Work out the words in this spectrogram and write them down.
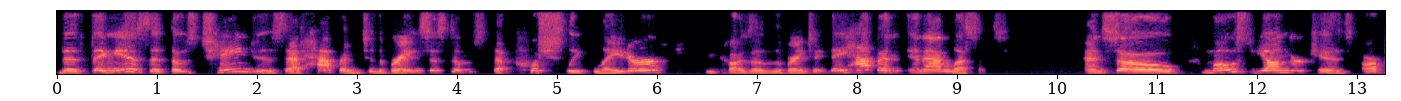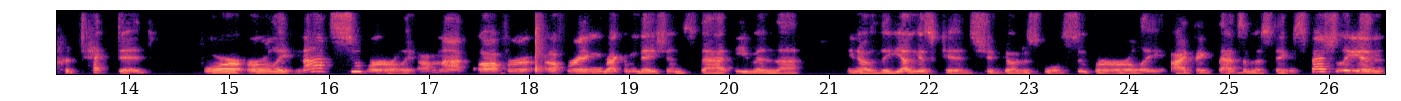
the thing is that those changes that happen to the brain systems that push sleep later because of the brain change, they happen in adolescence, and so most younger kids are protected for early, not super early. I'm not offer offering recommendations that even the, you know, the youngest kids should go to school super early. I think that's a mistake, especially in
